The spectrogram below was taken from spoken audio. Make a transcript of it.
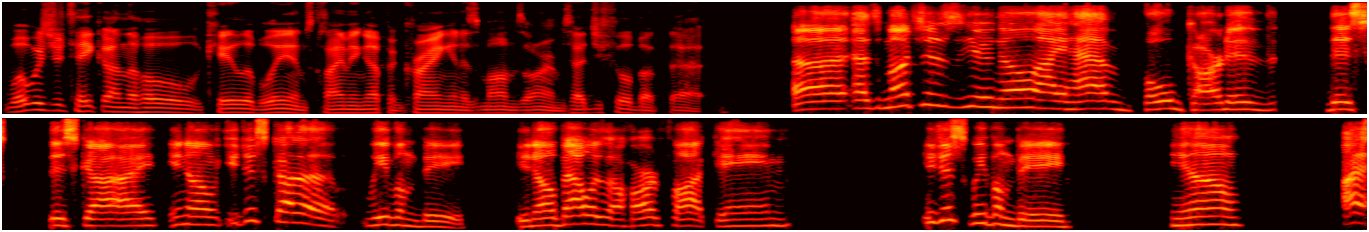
What was your take on the whole Caleb Williams climbing up and crying in his mom's arms? How'd you feel about that? Uh, as much as you know, I have guarded this this guy. You know, you just gotta leave him be. You know, that was a hard fought game. You just leave him be. You know, I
